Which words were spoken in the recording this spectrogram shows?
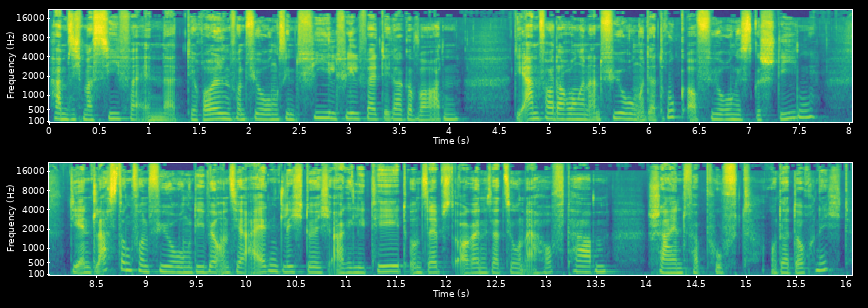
haben sich massiv verändert. Die Rollen von Führung sind viel vielfältiger geworden. Die Anforderungen an Führung und der Druck auf Führung ist gestiegen. Die Entlastung von Führung, die wir uns ja eigentlich durch Agilität und Selbstorganisation erhofft haben, scheint verpufft oder doch nicht?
